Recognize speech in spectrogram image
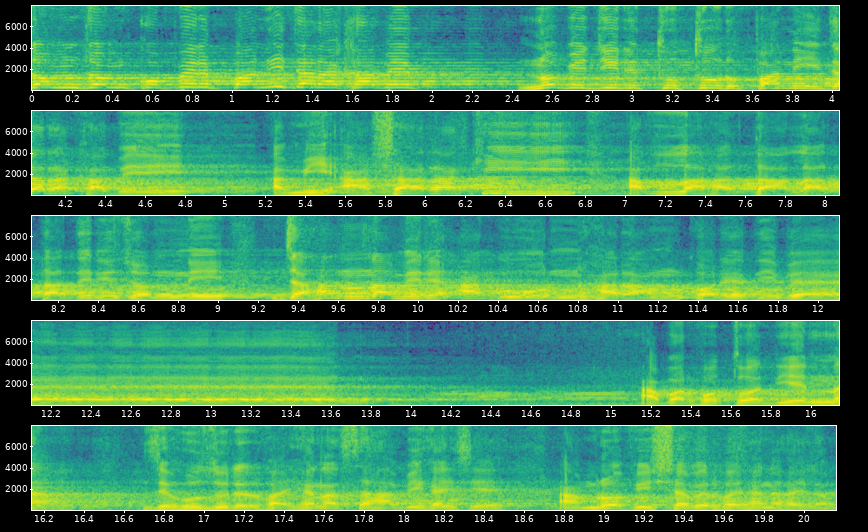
জমজম কূপের পানি যারা খাবে, নবীজির থুতুর পানি যারা খাবে, আমি আশা রাখি আল্লাহ তালা তাদের জন্যে জাহান্নামের আগুন হারাম করে দিবেন। আবার ফতোয়া দিয়েন না যে হুজুরের ভাইহানা সাহাবি খাইছে, আমরা ফিস সাহেবের ভাইহানা খাইলাম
